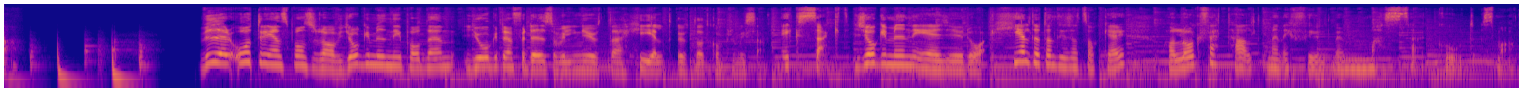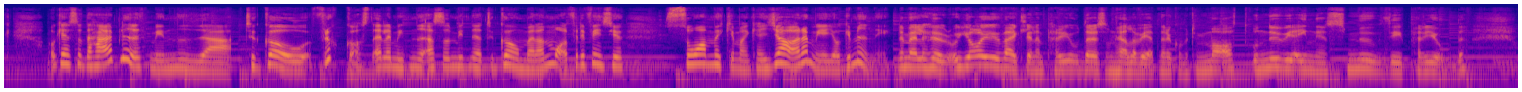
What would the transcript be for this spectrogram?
Vi är återigen sponsrade av Yoggi Mini i podden. Yoghurten för dig som vill njuta helt utan att kompromissa. Exakt. Yoggi Mini är ju då helt utan tillsatt socker, har låg fetthalt men är fylld med massa god smak. Och alltså det här har blivit min nya to go frukost eller mitt, nya- alltså mitt nya to go mellanmål för det finns ju så mycket man kan göra med Yoggi Mini. Nej men eller hur? Och jag är ju verkligen en periodare som ni alla vet när det kommer till mat och nu är jag inne i en smoothie-period.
